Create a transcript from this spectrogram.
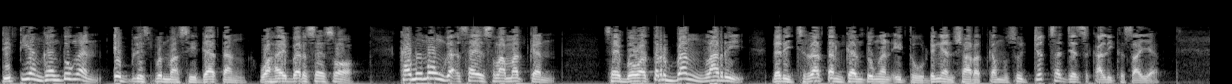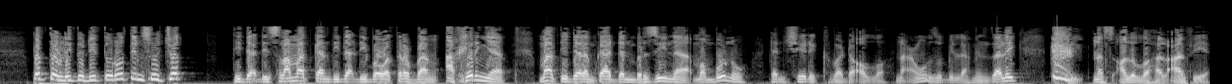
di tiang gantungan. Iblis pun masih datang. Wahai Barseso. Kamu mau nggak saya selamatkan? Saya bawa terbang lari dari jeratan gantungan itu dengan syarat kamu sujud saja sekali ke saya. Betul itu diturutin sujud, tidak diselamatkan, tidak dibawa terbang. Akhirnya mati dalam keadaan berzina, membunuh dan syirik kepada Allah. Na'udzubillah min zalik. Nas'alullah al-afiyah.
